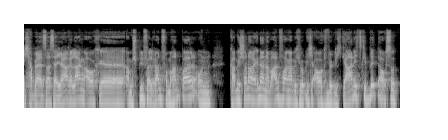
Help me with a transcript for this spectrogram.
ich habe ja, saß ja jahrelang auch äh, am Spielfeldrand vom Handball und kann mich schon noch erinnern, am Anfang habe ich wirklich auch wirklich gar nichts geblickt, auch so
